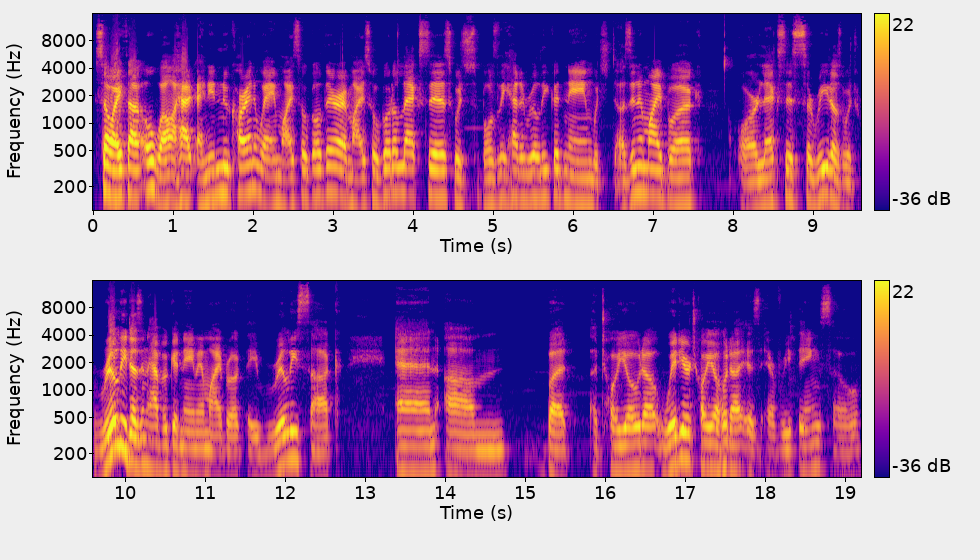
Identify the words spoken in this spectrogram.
So I thought, oh well, I had I need a new car anyway. I might as well go there. I might as well go to Lexus, which supposedly had a really good name, which doesn't in my book, or Lexus Cerritos, which really doesn't have a good name in my book. They really suck and um, but a Toyota Whittier Toyota is everything. So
